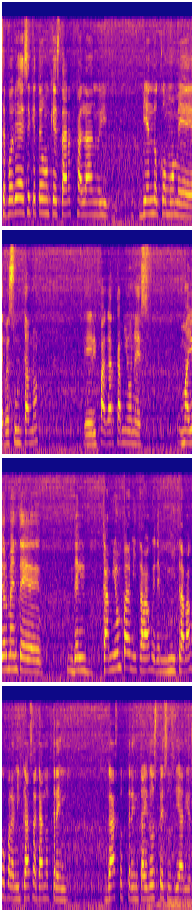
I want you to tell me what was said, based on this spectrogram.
se podría decir que tengo que estar jalando y viendo cómo me resulta ¿no? el pagar camiones. Mayormente del camión para mi trabajo y de mi trabajo para mi casa gano gasto 32 pesos diarios.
